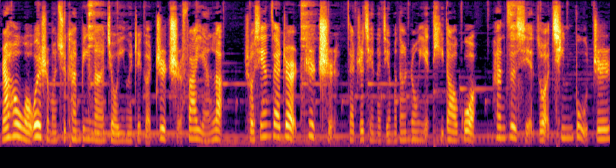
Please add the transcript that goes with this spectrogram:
然后我为什么去看病呢？就因为这个智齿发炎了。首先在这儿，智齿在之前的节目当中也提到过，汉字写作亲不知，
